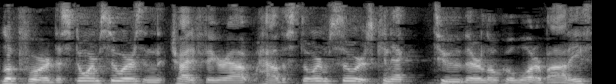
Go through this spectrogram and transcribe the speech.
look for the storm sewers and try to figure out how the storm sewers connect to their local water bodies.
